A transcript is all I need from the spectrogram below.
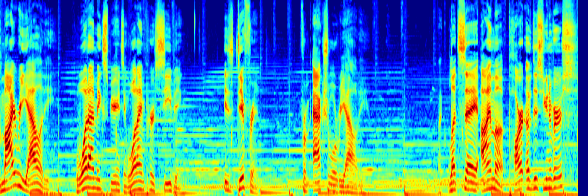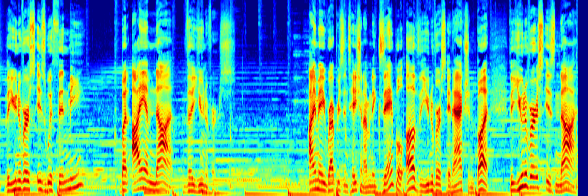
My reality, what I'm experiencing, what I'm perceiving, is different from actual reality. Let's say I'm a part of this universe, the universe is within me, but I am not the universe. I'm a representation, I'm an example of the universe in action, but the universe is not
